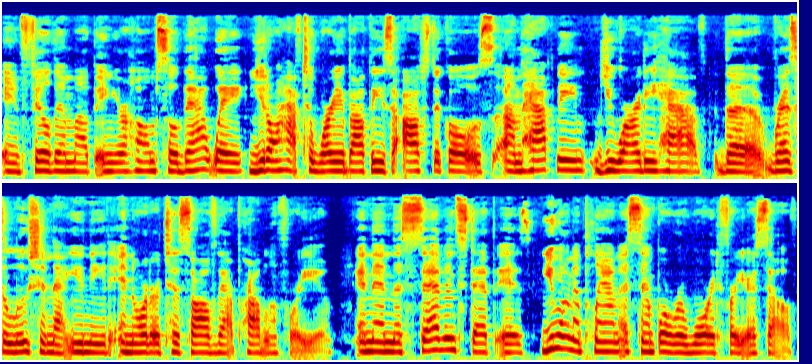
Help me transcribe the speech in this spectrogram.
and fill them up in your home. So that way you don't have to worry about these obstacles um, happening. You already have the resolution that you need in order to solve that problem for you. And then the seventh step is you want to plan a simple reward for yourself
